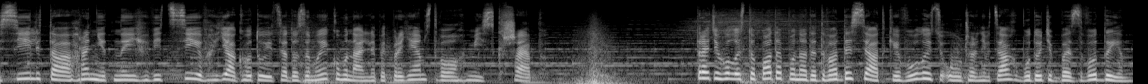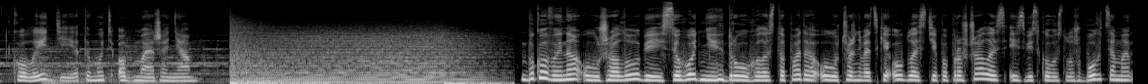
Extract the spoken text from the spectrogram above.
сіль та гранітний відсів. Як готується до зими комунальне підприємство Міськшеп. 3 листопада понад два десятки вулиць у Чернівцях будуть без води, коли діятимуть обмеження. Буковина у жалобі сьогодні, 2 листопада, у Чернівецькій області попрощались із військовослужбовцями,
